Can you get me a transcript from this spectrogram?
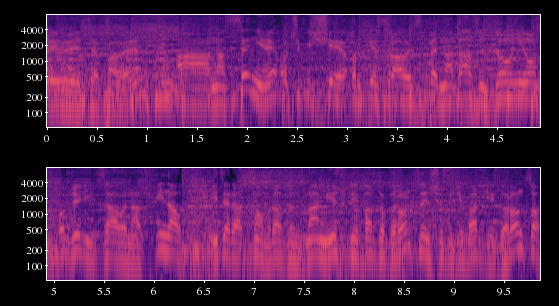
y, TVN, a na scenie oczywiście orkiestra OSP Nadarzyn, to oni otworzyli cały nasz finał i teraz są razem z nami. Jest tutaj bardzo gorąco, jeszcze będzie bardziej gorąco.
